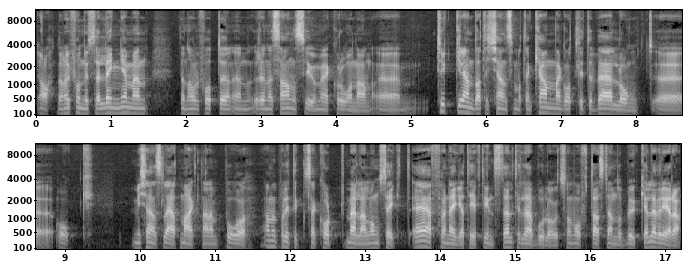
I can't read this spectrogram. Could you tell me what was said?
ja, den har funnits där länge men den har väl fått en, en renässans i och med coronan. Eh, tycker ändå att det känns som att den kan ha gått lite väl långt eh, och min känsla är att marknaden på, ja, på lite så kort mellanlång sikt är för negativt inställd till det här bolaget som oftast ändå brukar leverera.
